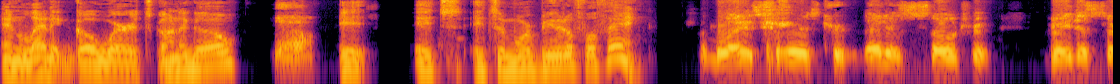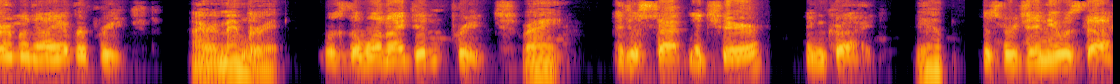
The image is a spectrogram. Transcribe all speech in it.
and let it go where it's going to go, Yeah. it, it's, it's a more beautiful thing. Boy, it sure is true. That is so true. Greatest sermon I ever preached I remember it. was the one I didn't preach. Right. I just sat in the chair and cried. Yep. Because Virginia was dying.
